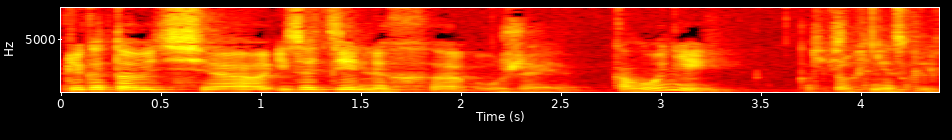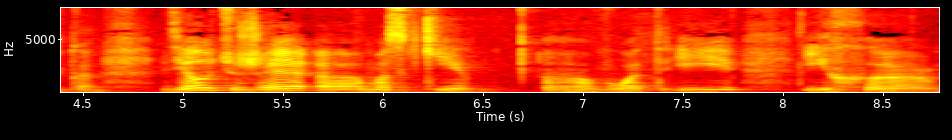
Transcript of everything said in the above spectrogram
приготовить э, из отдельных э, уже колоний, которых несколько, делать уже э, мазки. А, Вот, и их э,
